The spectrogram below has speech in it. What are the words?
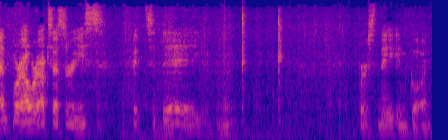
And for our accessories, fit today. Mhm. First day in Koan.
